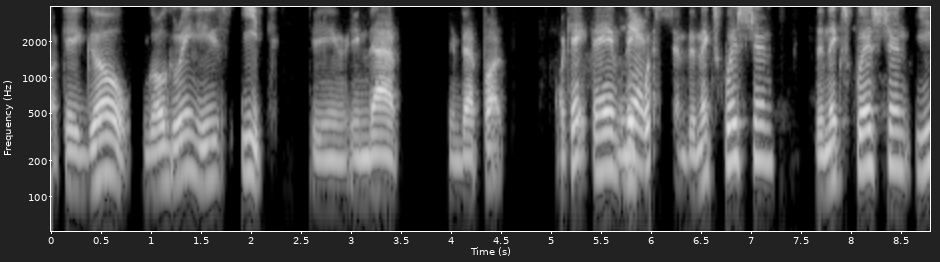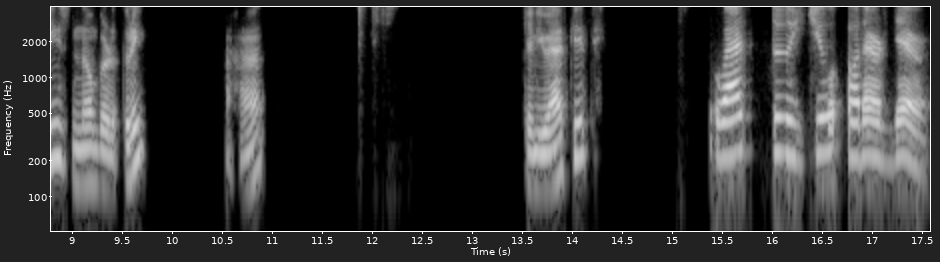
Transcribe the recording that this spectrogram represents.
Okay, go. Go green is eat in, in that in that part. Okay, and the Yes. question, the next question, the next question is number three. Uh-huh. Can you ask it? What do you order there?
